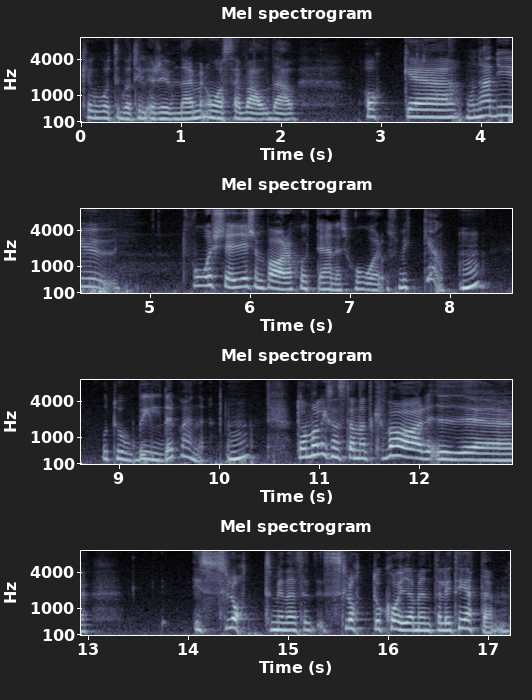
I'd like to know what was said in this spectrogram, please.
Kan vi återgå till Runar, men Åsa Waldau. Och... Eh, Hon hade ju två tjejer som bara skötte hennes hår och smycken. Mm. Och tog bilder på henne. de har liksom stannat kvar i, eh, i slott, medan slott och koja-mentaliteten.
